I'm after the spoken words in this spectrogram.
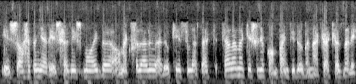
és a, hát a nyeréshez is majd a megfelelő előkészületek kellenek, és hogy a kampányt időben el kell kezdeni.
